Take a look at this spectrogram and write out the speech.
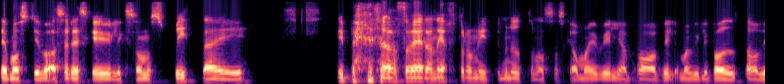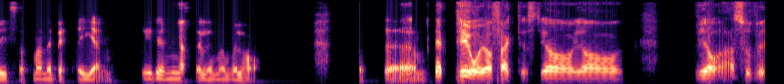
Det måste ju alltså det ska ju liksom spritta i. Alltså redan efter de 90 minuterna så ska man ju vilja bara, man vill ju bara ut där och visa att man är bättre igen. Det är den inställningen man vill ha. Att, eh, Det tror jag faktiskt. Jag, jag, vi, har, alltså, vi,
